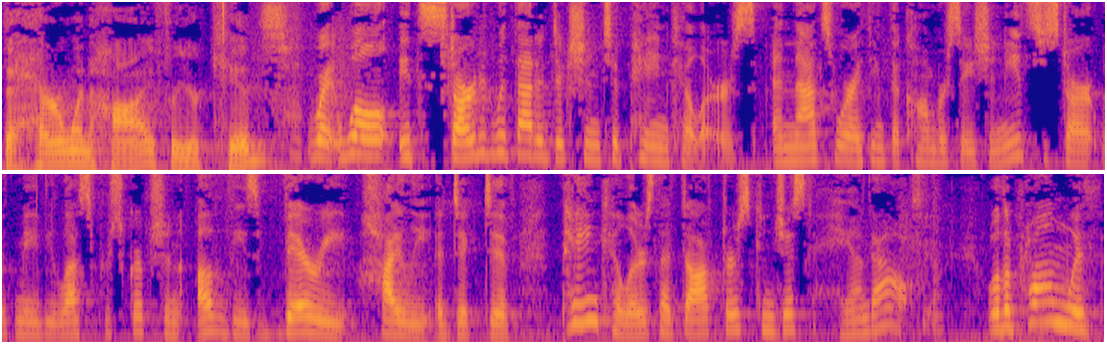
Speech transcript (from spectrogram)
the heroin high for your kids? Right. Well, it started with that addiction to painkillers, and that's where I think the conversation needs to start with maybe less prescription of these very highly addictive painkillers that doctors can just hand out. Well, the problem with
